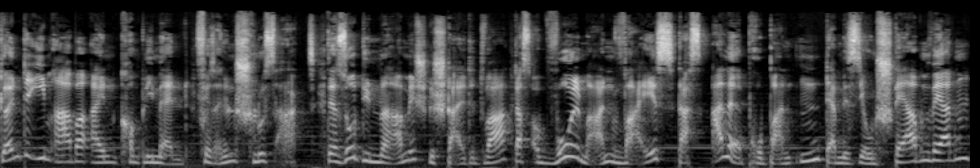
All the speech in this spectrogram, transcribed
gönnte ihm aber ein Kompliment für seinen Schlussakt, der so dynamisch gestaltet war, dass obwohl man weiß, dass alle Probanden der Mission sterben werden,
